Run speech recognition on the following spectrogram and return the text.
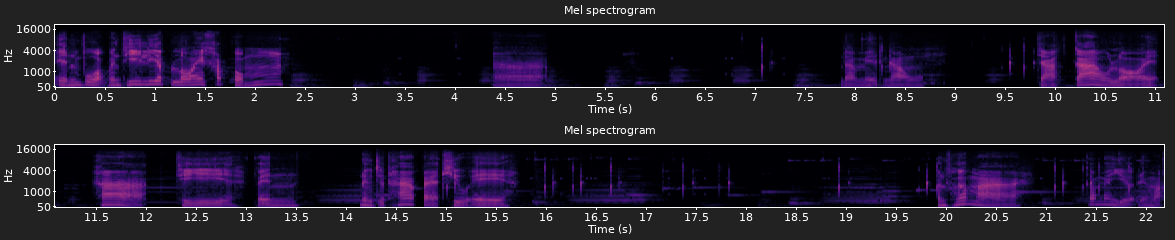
เอ็นบวกเป็นที่เรียบร้อยครับผม ดาเมจเงา จาก 905ทีเป็น 1.58 QA มันเพิ่มมาก็ไม่เยอะด้วยมั้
